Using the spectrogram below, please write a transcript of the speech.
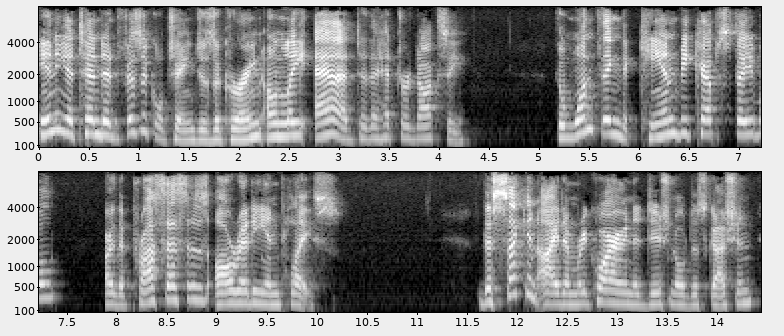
Any attendant physical changes occurring only add to the heterodoxy. The one thing that can be kept stable are the processes already in place. The second item requiring additional discussion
